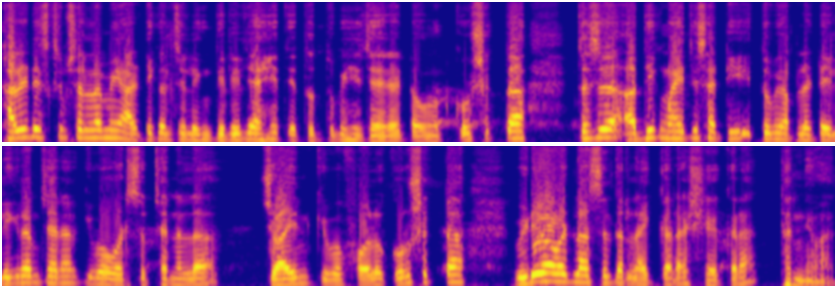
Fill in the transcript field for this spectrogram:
खाली डिस्क्रिप्शनला मी आर्टिकलची लिंक दिलेली आहे तेथून तुम्ही ही जाहिरात डाउनलोड करू शकता. तसेच अधिक माहितीसाठी तुम्ही आपल्या टेलिग्राम चॅनल किंवा व्हॉट्सअप चॅनलला जॉईन किंवा फॉलो करू शकता. व्हिडिओ आवडला असेल तर लाईक करा शेअर करा. धन्यवाद.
